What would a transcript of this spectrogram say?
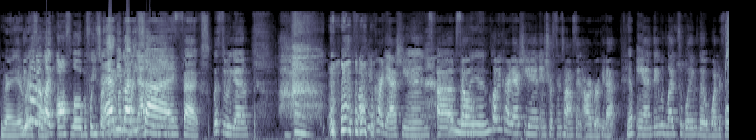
Right. you gotta sigh. like offload before you start. Everybody sigh. Facts. Let's do it again. the fucking Kardashians. Um, so. Khloe Kardashian and Tristan Thompson are broken up. Yep. And they would like to blame the wonderful,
